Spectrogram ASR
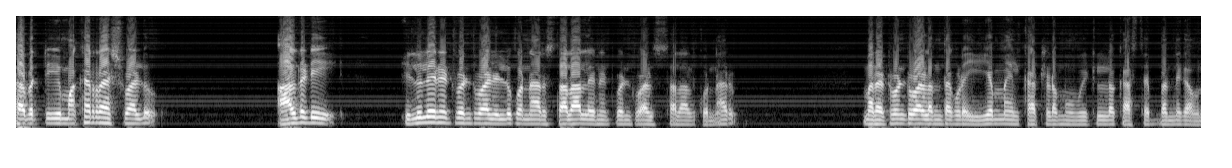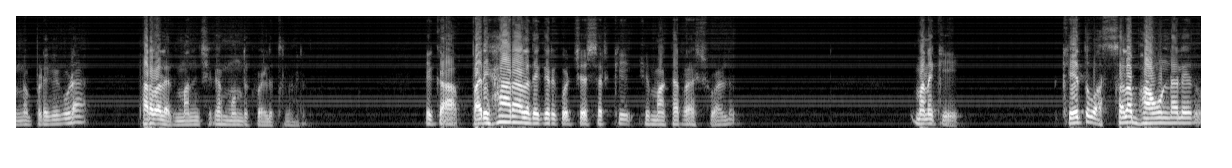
కాబట్టి మకర రాశి వాళ్ళు ఆల్రెడీ ఇల్లు లేనటువంటి వాళ్ళు ఇల్లు కొన్నారు స్థలాలు లేనటువంటి వాళ్ళు స్థలాలు కొన్నారు. మరి అటువంటి వాళ్ళంతా కూడా ఈఎంఐలు కట్టడము వీటిల్లో కాస్త ఇబ్బందిగా ఉన్నప్పటికీ కూడా పర్వాలేదు మంచిగా ముందుకు వెళుతున్నారు. ఇక పరిహారాల దగ్గరికి వచ్చేసరికి ఈ మకర రాశి వాళ్ళు మనకి కేతు అస్సలు బాగుండలేదు.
